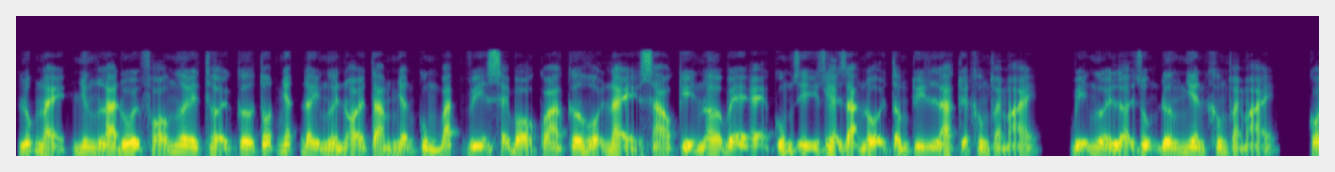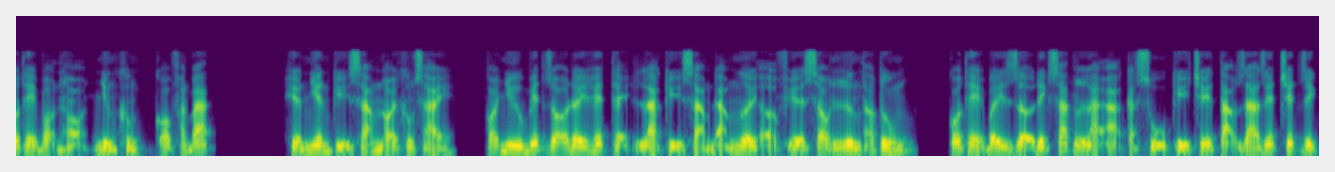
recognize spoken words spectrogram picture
Lúc này nhưng là đối phó ngươi thời cơ tốt nhất đây ngươi nói tam nhẫn cùng bắt vĩ sẽ bỏ qua cơ hội này sao kỳ nớ bệ ẹ cùng gì gì dạ nội tâm tuy là tuyệt không thoải mái, bị người lợi dụng đương nhiên không thoải mái, có thể bọn họ nhưng không có phản bác. Hiển nhiên kỷ sảm nói không sai, coi như biết rõ đây hết thệ là kỷ sảm đám người ở phía sau lưng thao túng, có thể bây giờ đích xác là ạ à cặt sủ kỷ chế tạo ra giết chết dịch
